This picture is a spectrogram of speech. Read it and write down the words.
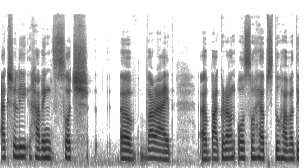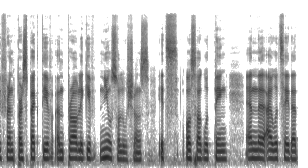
actually having such a varied uh, background also helps to have a different perspective and probably give new solutions. It's also a good thing. And uh, I would say that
